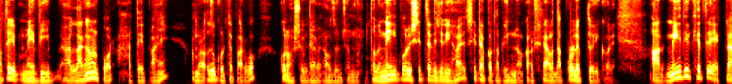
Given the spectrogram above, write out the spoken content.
অতএব মেহেদি লাগানোর পর হাতে পায়ে আমরা উজু করতে পারব। কোনো অসুবিধা হবে না উজুর জন্য। তবে নেইল পলিশ ইত্যাদি যদি হয়, সেটা কথা ভিন্ন, কারণ সেটা আলাদা প্রলেপ তৈরি করে। আর মেহেদির ক্ষেত্রে একটা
